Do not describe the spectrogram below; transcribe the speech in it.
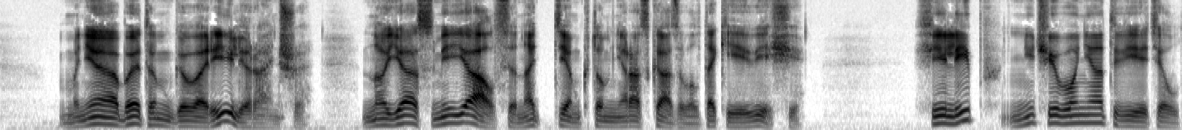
— «мне об этом говорили раньше, но я смеялся над тем, кто мне рассказывал такие вещи». Филипп ничего не ответил,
